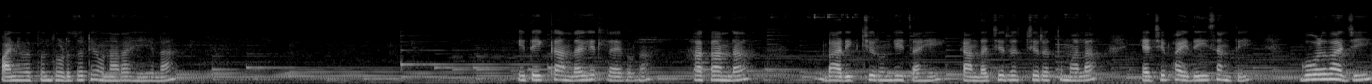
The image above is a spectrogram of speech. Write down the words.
पाणी वतून थोडंसं ठेवणार आहे याला. इथे एक कांदा घेतला आहे बघा. हा कांदा बारीक चिरून घ्यायचा आहे. कांदा चिरत चिरत तुम्हाला याचे फायदेही सांगते. घोळ भाजी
